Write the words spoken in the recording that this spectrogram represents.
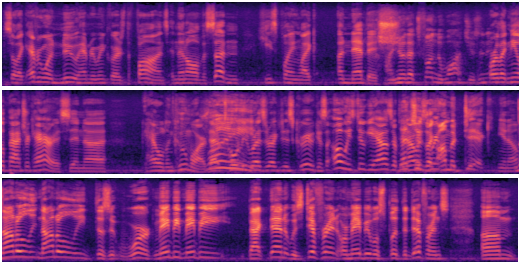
So like everyone knew Henry Winkler as the Fonz, and then all of a sudden he's playing like a nebbish, I know that's fun to watch, isn't it? or like Neil Patrick Harris in uh, Harold and Kumar. That totally resurrected his career because oh he's Doogie Howser, but That's now he's like I'm a dick, you know. not only not only does it work, maybe maybe back then it was different, or maybe we'll split the difference. Um,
